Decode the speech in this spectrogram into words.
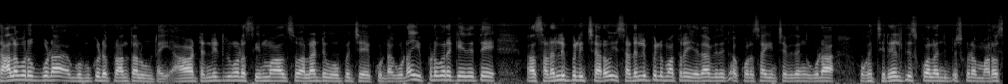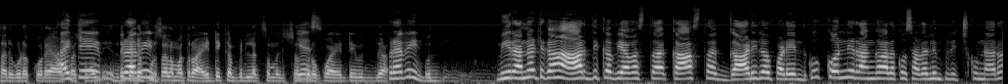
చాలా వరకు కూడా గుమ్మికూడే ప్రాంతాలు ఉంటాయి. వాటన్నిటిని కూడా సినిమా హాల్స్ అలాంటివి ఓపెన్ చేయకుండా కూడా ఇప్పటివరకు ఏదైతే సడలింపులు ఇచ్చారో ఈ సడలింపులు మాత్రం యథావిధిగా కొనసాగించే విధంగా కూడా ఒక చర్యలు తీసుకోవాలని చెప్పేసి కూడా మరోసారి కూడా కోరే అవకాశం ఉంది. ఎందుకంటే మాత్రం ఐటీ కంపెనీలకు సంబంధించిన. వరకు ఐటీ మీరు అన్నట్టుగా ఆర్థిక వ్యవస్థ కాస్త గాడిలో పడేందుకు కొన్ని రంగాలకు సడలింపులు ఇచ్చుకున్నారు.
